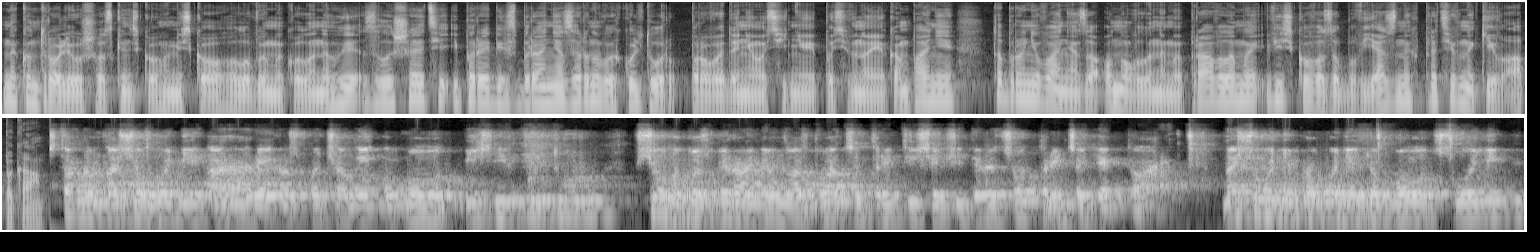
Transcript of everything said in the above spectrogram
На контролі у Шоскінського міського голови Миколи Ноги залишається і перебіг збирання зернових культур, проведення осінньої посівної кампанії та бронювання за оновленими правилами військовозобов'язаних працівників АПК. Станом на сьогодні аграрії розпочали обмолот пізніх культур. Всього до збирання у нас 23 тисячі 930 гектарів. На сьогодні проводять обмолот сої,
